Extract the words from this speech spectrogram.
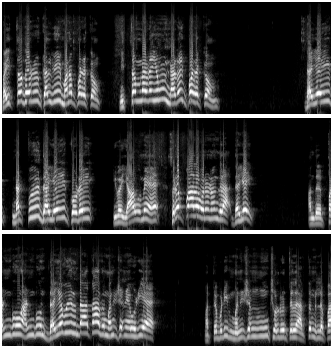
வைத்ததொரு கல்வி மனப்பழக்கம். நித்தம் நடையும் நடைப்பழக்கம். தயை நட்பு தயை கொடை இவை யாவுமே பிறப்பால வரணுங்கிறா தயை. அந்த பண்பும் அன்பும் தயவு இருந்தால் தான் அது மனுஷனை ஒழிய மற்றபடி மனுஷன் சொல்றதுல அர்த்தம் இல்லைப்பா.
